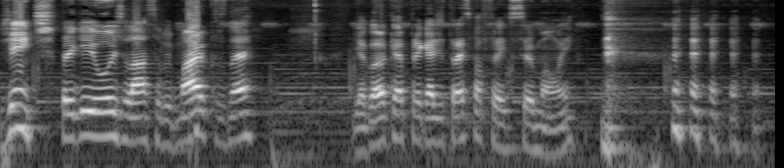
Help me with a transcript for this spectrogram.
Gente, preguei hoje lá sobre Marcos, né? E agora eu quero pregar de trás para frente o sermão, hein?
